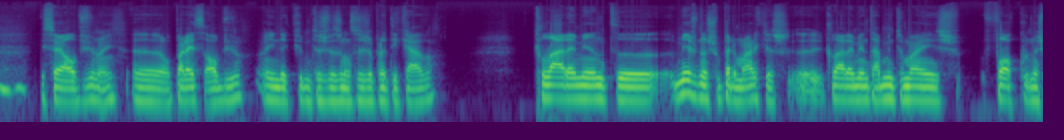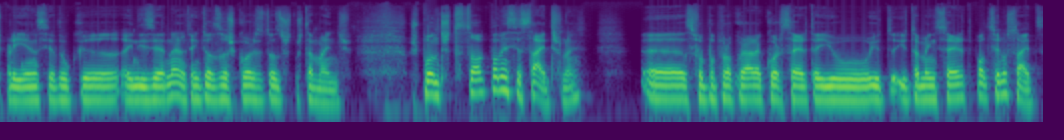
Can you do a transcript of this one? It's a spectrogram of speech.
Uhum. Isso é óbvio, não é? Uh, ou parece óbvio, ainda que muitas vezes não seja praticado. Claramente, mesmo nas supermarcas, uh, claramente há muito mais foco na experiência do que em dizer, não, eu tenho todas as cores e todos os tamanhos. Os pontos de stock podem ser sites, não é? Uh, se for para procurar a cor certa e o, e o, e o tamanho certo, pode ser no site.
